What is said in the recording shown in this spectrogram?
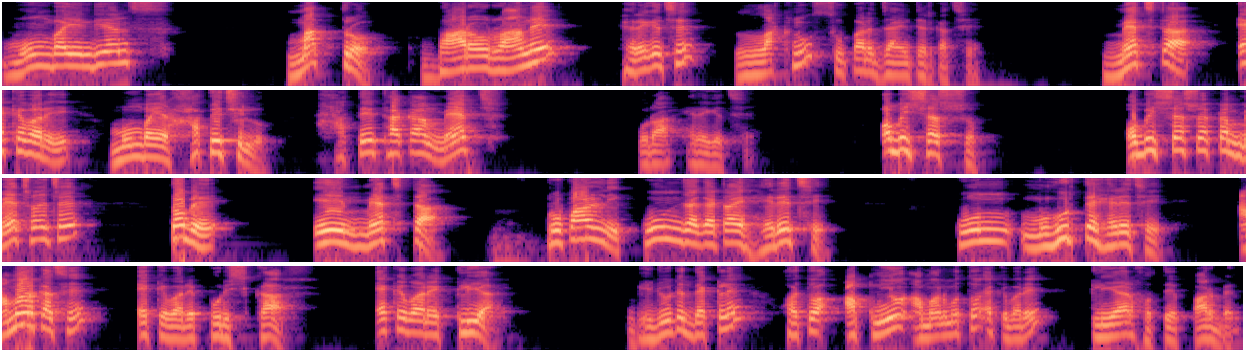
Mumbai Indians মাত্র বারো রানে হেরে গেছে লখনৌ সুপার জায়েন্টের কাছে। ম্যাচটা একেবারে মুম্বাইয়ের হাতে ছিল। হাতে থাকা ম্যাচ ওরা হেরে গেছে। অবিশ্বাস্য। অবিশ্বাস্য একটা ম্যাচ হয়েছে। তবে এই ম্যাচটা প্রপারলি কোন জায়গাটায় হেরেছে, কোন মুহূর্তে হেরেছে, আমার কাছে একেবারে পরিষ্কার, একেবারে ক্লিয়ার ভিডিওটা দেখলে হয়তো আপনিও আমার মতো একেবারে ক্লিয়ার হতে পারবেন।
